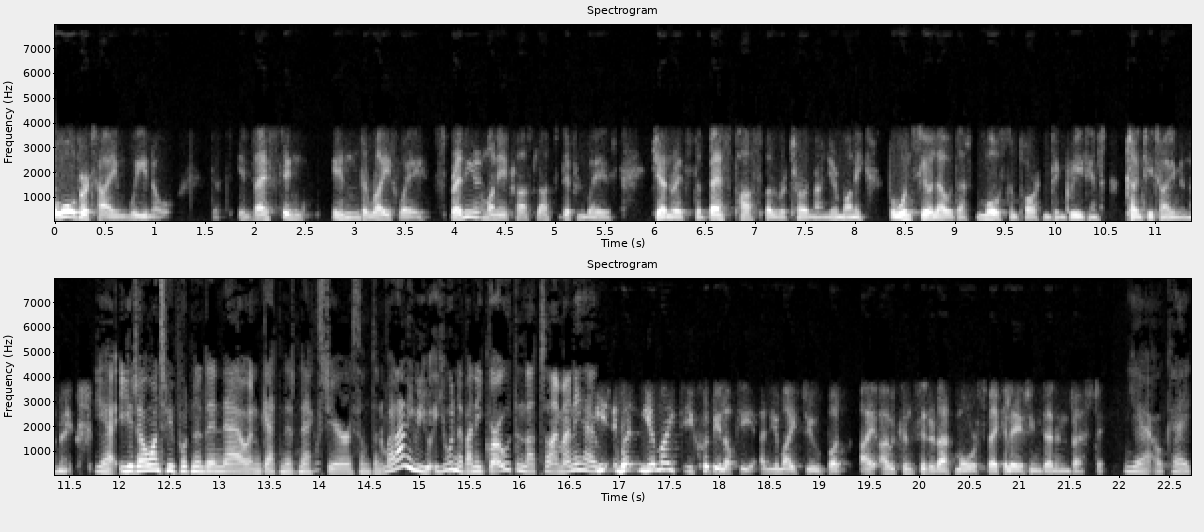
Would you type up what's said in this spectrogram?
Over time, we know that investing in the right way, spreading your money across lots of different ways, generates the best possible return on your money. But once you allow that most important ingredient, plenty time in the mix. Yeah, you don't want to be putting it in now and getting it next year or something. Well, anyway, you wouldn't have any growth in that time anyhow. Yeah, well, you might, you could be lucky and you might do, but I, I would consider that more speculating than investing. Yeah, okay.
